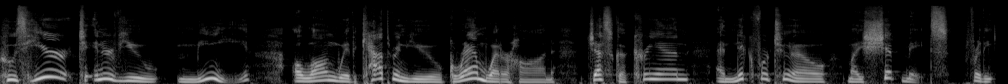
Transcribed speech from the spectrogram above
who's here to interview me, along with Kathryn Yu, Graham Wetterhahn, Jessica Creane, and Nick Fortugno, my shipmates, for the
